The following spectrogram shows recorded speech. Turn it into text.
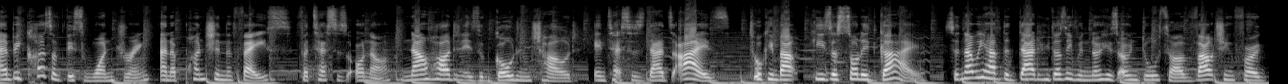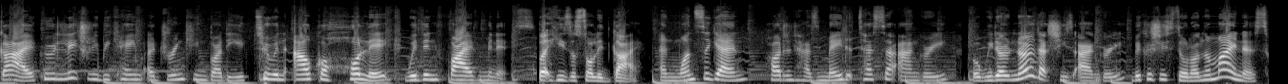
And because of this one drink and a punch in the face for Tessa's honor, now Hardin is a golden child in Tessa's dad's eyes talking about he's a solid guy. So now we have the dad who doesn't even know his own daughter vouching for a guy who literally became a drinking buddy to an alcoholic within five minutes. But he's a solid guy. And once again, Hardin has made Tessa angry, but we don't know that she's angry because she's still on the minus.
